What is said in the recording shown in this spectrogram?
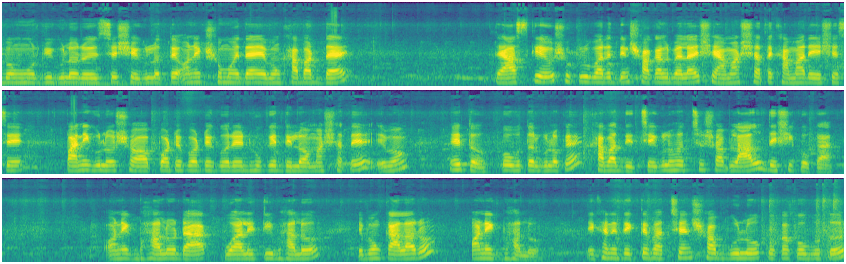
এবং মুরগিগুলো রয়েছে, সেগুলোতে অনেক সময় দেয় এবং খাবার দেয়। তো আজকেও শুক্রবারের দিন সকালবেলায় সে আমার সাথে খামারে এসেছে। পানিগুলো সব পটে পটে করে ঢুকে দিল আমার সাথে এবং এই তো কবুতরগুলোকে খাবার দিচ্ছে। এগুলো হচ্ছে সব লাল দেশি কোকা। অনেক ভালো ডাক, কোয়ালিটি ভালো এবং কালারও অনেক ভালো। এখানে দেখতে পাচ্ছেন সবগুলো কোকা কবুতর।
